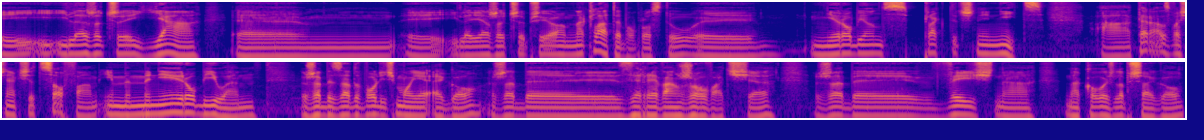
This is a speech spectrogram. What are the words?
I, i ile rzeczy ja, ile ja rzeczy przyjąłem na klatę po prostu, y, nie robiąc praktycznie nic. A teraz właśnie jak się cofam, im mniej robiłem, żeby zadowolić moje ego, żeby zrewanżować się, żeby wyjść na, na kogoś lepszego,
